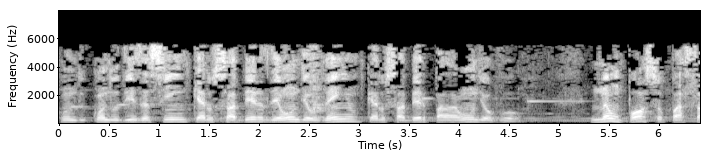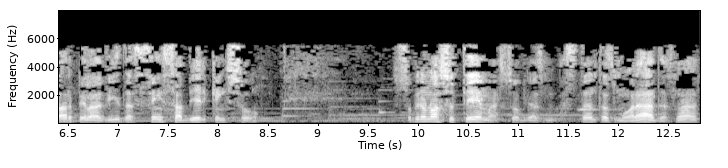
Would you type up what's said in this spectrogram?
quando, quando diz assim: Quero saber de onde eu venho, quero saber para onde eu vou. Não posso passar pela vida sem saber quem sou. Sobre o nosso tema, sobre as, as tantas moradas, né?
